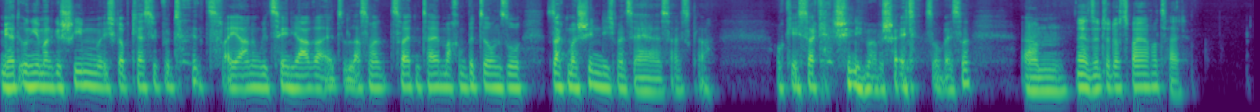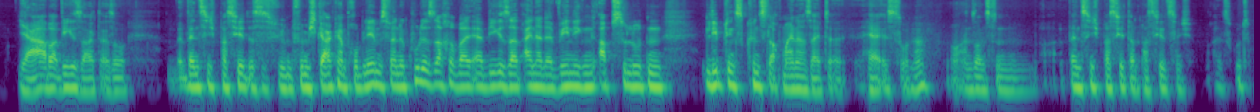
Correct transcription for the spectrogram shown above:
Mir hat irgendjemand geschrieben, ich glaube, Classic wird in zwei Jahren irgendwie zehn Jahre alt. Lass mal einen zweiten Teil machen, bitte und so. Sag mal Shindy. Ich meinte, ja, ja, ist alles klar. Okay, ich sag ja Shindy mal Bescheid. So, weißt du? Ähm, Ja, sind ja doch zwei Jahre Zeit. ja, aber wie gesagt, also wenn es nicht passiert, ist es für, für mich gar kein Problem. Es wäre eine coole Sache, weil er, wie gesagt, einer der wenigen absoluten Lieblingskünstler auch meiner Seite her ist. So, ne? So, ansonsten, wenn es nicht passiert, dann passiert es nicht. Alles gut.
